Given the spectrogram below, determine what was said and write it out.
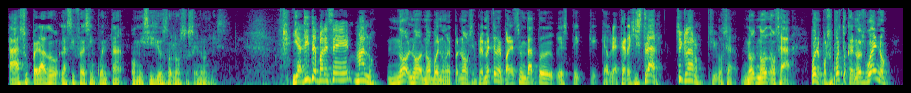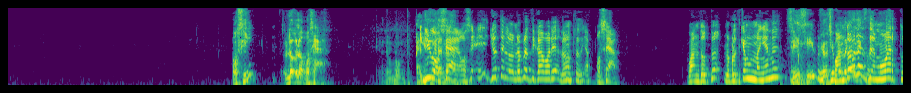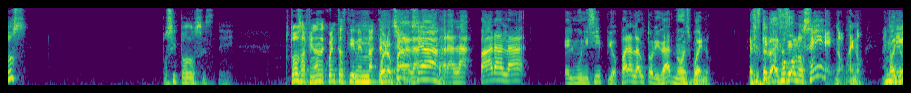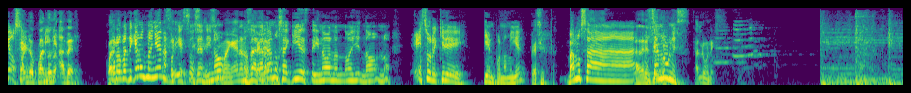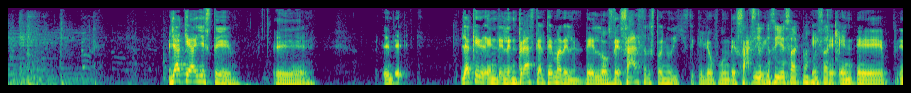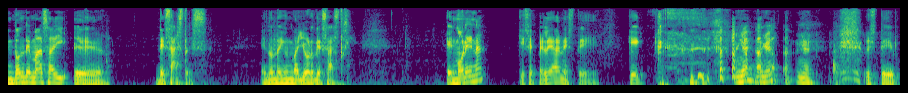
ha superado la cifra de 50 homicidios dolosos en un mes? ¿Y a ti te parece malo? No, no, no, bueno, me- no, simplemente me parece un dato este, que, que habría que registrar. Sí, claro. Sí, o sea, no, no, o sea, bueno, por supuesto que no es bueno. ¿O sí? Lo- lo- o sea, Digo, o sea, o sea, eh, yo te lo, lo he platicado varias, lo platicado, o sea, cuando tú, lo platicamos mañana, Sí, sí, yo cuando hablas de muertos, pues sí, todos, este, todos al final de cuentas tienen un acta de Bueno, para o la, sea, para la, para la, el municipio, para la autoridad no es bueno. Eso Es que lo- eso tampoco lo sé. Eh, no, bueno, Ay, Toño, cuando, a ver, pero lo platicamos mañana, Sí, porque, sí, o sea, sí, si sí, no, nos nos agarramos aquí, este, y no, no, no, no, no, eso requiere tiempo, ¿no, Miguel? Besito. Vamos a, La Estivo. Lunes. San lunes. Ya que hay este. eh, en- eh, ya que en- le entraste al tema del- de los desastres, Toño, dijiste que León fue un desastre. Sí, sí, exacto, Este, exacto. en, eh, ¿En dónde más hay eh, desastres? ¿En dónde hay un mayor desastre? En Morena, que se pelean, este, que, este,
